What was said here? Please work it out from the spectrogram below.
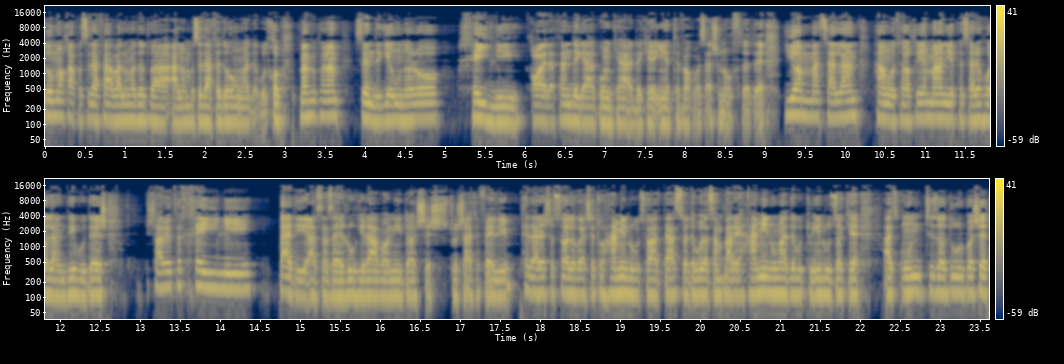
دو ماه قبل دفعه اول اومده بود و الان واسه دفعه دوم اومده بود. خب فکر می‌کنم زندگی اونا رو خیلی قاعدتا دگرگون کرده که این اتفاق واسهشون افتاده. یا مثلا هم اتاقی من یه پسر هلندی بودش. شرایط خیلی بدی از نظر روحی روانی داشتش تو شرط فعلی. پدرش سال گذشته تو همین روزها دست داده بود اصلا برای همین اومده بود تو این روزا که از اون چیزا دور باشه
